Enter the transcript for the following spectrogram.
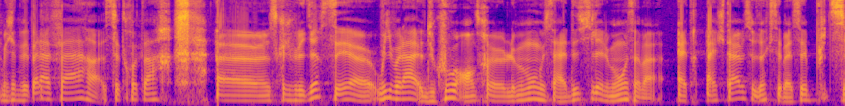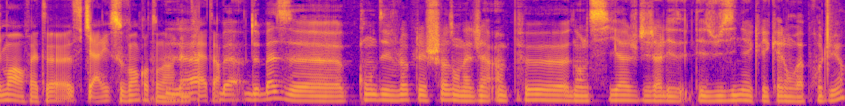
mais je ne vais pas la faire, c'est trop tard. ce que je voulais dire, c'est oui, voilà, du coup, entre le moment où ça a défilé et le moment où ça va être achetable, ça veut dire que c'est passé plus de six mois en fait, ce qui arrive souvent quand on a un créateur. Bah, de base, qu'on développe les choses, on a déjà un peu dans le sillage déjà les, les usines avec lesquelles on va produire.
